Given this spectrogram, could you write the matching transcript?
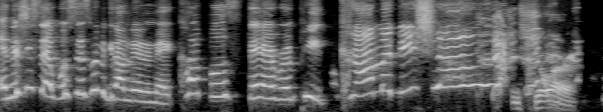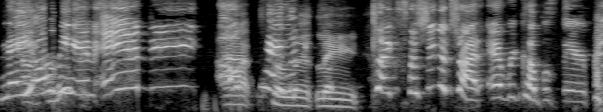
And then she said, Well, sis, let me get on the internet. Couples therapy comedy show. Sure. Naomi and Andy. Absolutely. Like, so she done tried every couples therapy.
